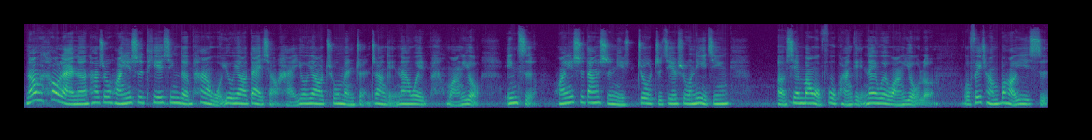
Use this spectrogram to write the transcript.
然后后来呢？他说黄医师贴心的怕我又要带小孩，又要出门转账给那位网友，因此黄医师当时你就直接说你已经呃先帮我付款给那位网友了，我非常不好意思。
